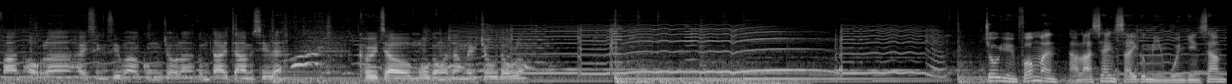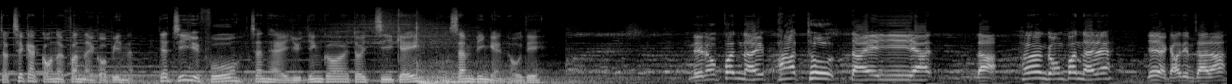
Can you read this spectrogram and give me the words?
翻學啦、喺城市揾個工作啦。咁但係暫時咧，佢就冇咁嘅能力做到咯。做完訪問，嗱嗱聲洗個面換件衫，就即刻趕去婚禮嗰邊啦。日子越苦，真係越應該對自己同身邊嘅人好啲。嚟到婚禮 Part Two 第二日，嗱香港婚禮咧一日搞掂晒啦，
